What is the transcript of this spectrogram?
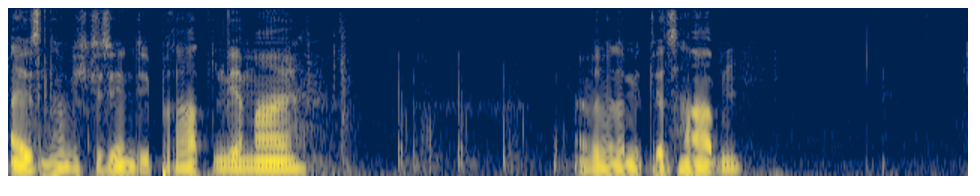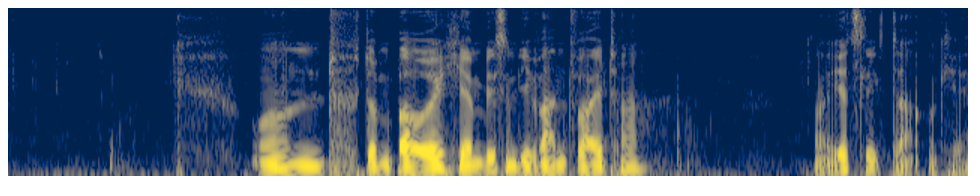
Eisen, habe ich gesehen. Die braten wir mal. Einfach nur, damit wir es haben. Und dann baue ich hier ein bisschen die Wand weiter. Ah, jetzt liegt da. Okay.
